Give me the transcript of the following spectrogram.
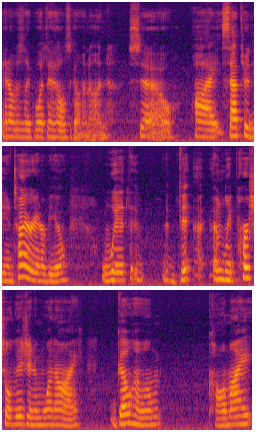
and I was like, what the hell's going on? So I sat through the entire interview with vi- only partial vision in one eye, go home, call my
